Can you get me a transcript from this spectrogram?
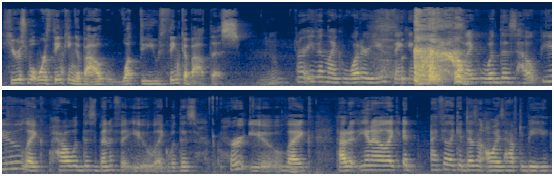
here's what we're thinking about. What do you think about this? Or even like, what are you thinking? like, would this help you? Like, how would this benefit you? Like, would this hurt you? Like, how did you know? Like, it. I feel like it doesn't always have to be.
